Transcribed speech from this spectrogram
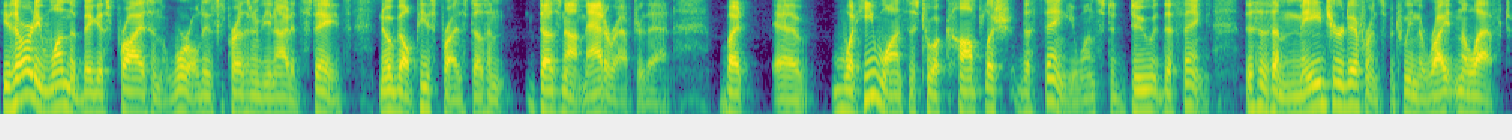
He's already won the biggest prize in the world. He's the President of the United States. Nobel Peace Prize doesn't, does not matter after that. But uh, what he wants is to accomplish the thing. He wants to do the thing. This is a major difference between the right and the left.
